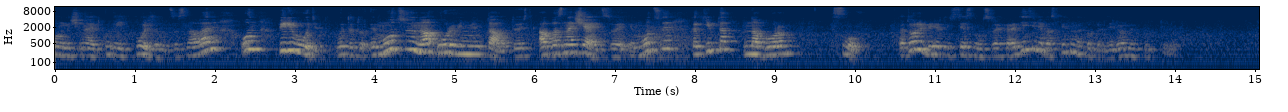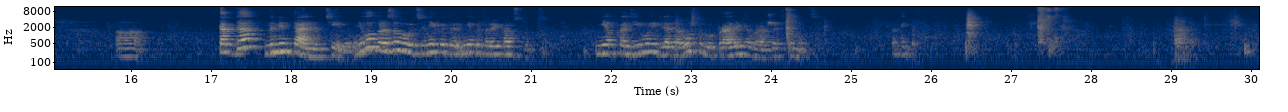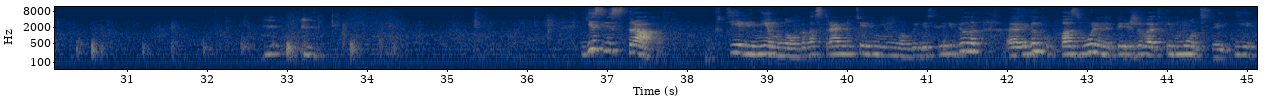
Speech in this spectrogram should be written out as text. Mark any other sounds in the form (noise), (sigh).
он начинает уметь пользоваться словами, он переводит вот эту эмоцию на уровень ментала, то есть обозначает свои эмоции каким-то набором слов, который берет, естественно, у своих родителей, воспитанных в определенной культуре. А, тогда на ментальном теле у него образовываются некоторые, некоторые конструкции, необходимые для того, чтобы правильно выражать эмоции. Если страхов в теле немного, в астральном теле немного, если ребенок, э, ребенку позволено переживать эмоции и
